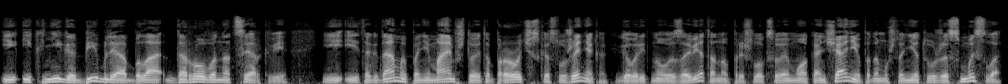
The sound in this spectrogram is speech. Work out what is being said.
и, и книга Библия была дарована церкви. И, и тогда мы понимаем, что это пророческое служение, как и говорит Новый Завет, оно пришло к своему окончанию, потому что нет уже смысла,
